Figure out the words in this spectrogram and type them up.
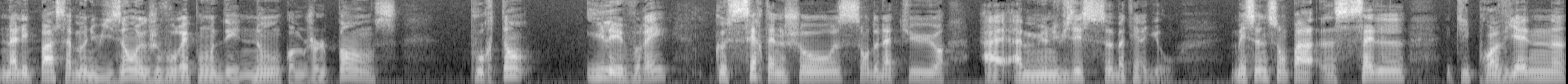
n'allait pas s'amenuisant et que je vous répondais non comme je le pense. Pourtant, il est vrai que certaines choses sont de nature à amenuiser ce matériau. Mais ce ne sont pas celles qui proviennent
